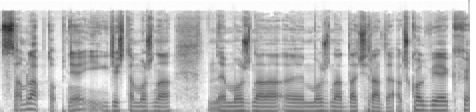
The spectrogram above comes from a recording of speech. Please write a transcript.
sam laptop, nie? I gdzieś tam można, można, można dać radę. Aczkolwiek e,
